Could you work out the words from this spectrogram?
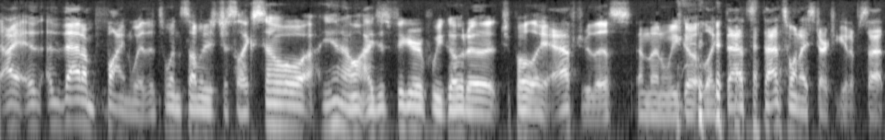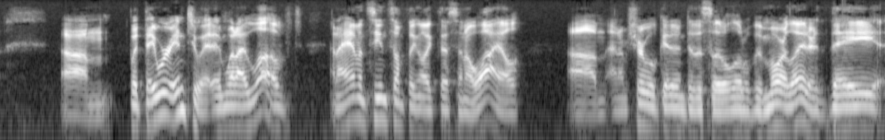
I I that I'm fine with. It's when somebody's just like, so you know, I just figure if we go to Chipotle after this, and then we go like that's that's when I start to get upset. Um, but they were into it, and what I loved, and I haven't seen something like this in a while, um, and I'm sure we'll get into this a little bit more later. They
